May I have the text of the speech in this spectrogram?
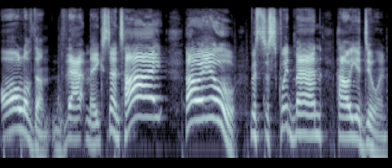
all of them. That makes sense. Hi, how are you? Mr. Squidman, how are you doing?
